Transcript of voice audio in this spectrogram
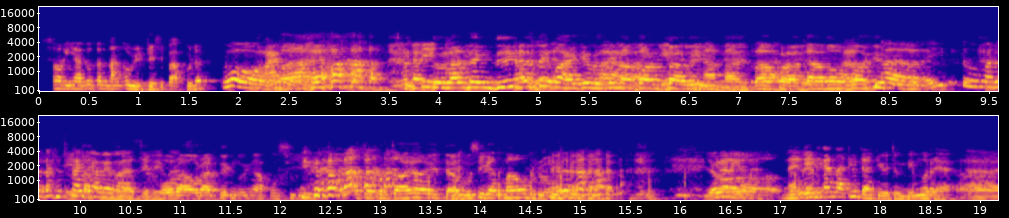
story-nya tuh tentang UWD sepak bola. Wow langsung. Mesti neng di mesti wah iki mesti nonton Bali. Ra bakal ngomong. Eh, itu panutan saya memang. Jelas ini, Mas. Ora-ora ding kuwi ngapusi. Aja percaya ya ngapusi kat mau, Bro. Ya? Nah ini kan tadi udah di ujung timur ya. Oh. Nah,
